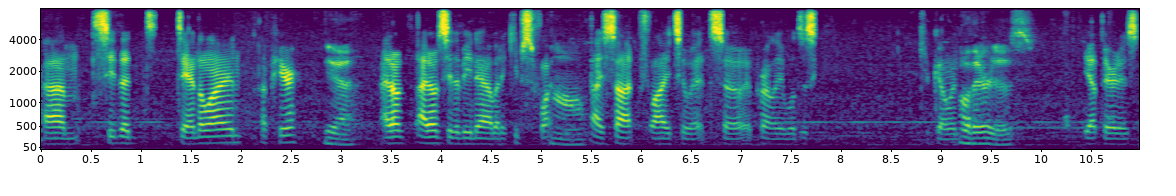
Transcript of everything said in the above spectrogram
Um, see the dandelion up here? Yeah. I don't. I don't see the bee now, but it keeps flying. Oh. I saw it fly to it, so it probably will just keep going. Oh, there it is. Yep, there it is.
